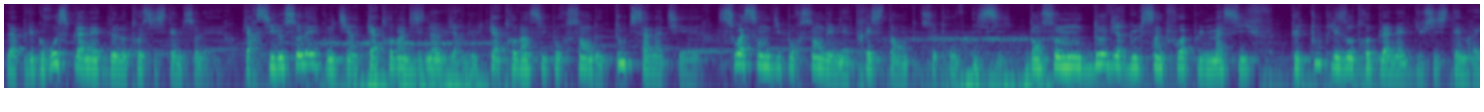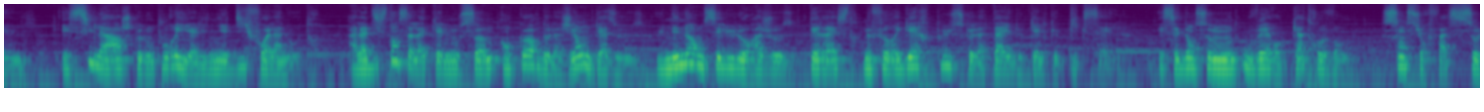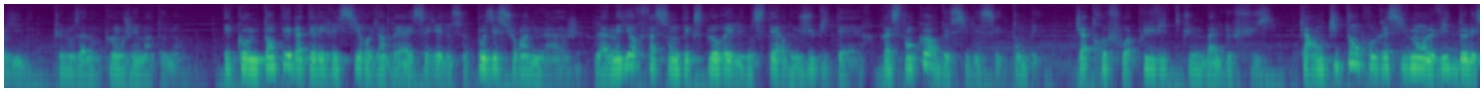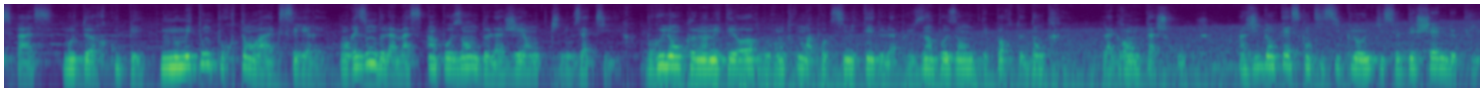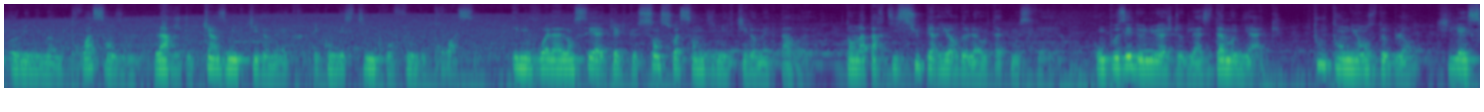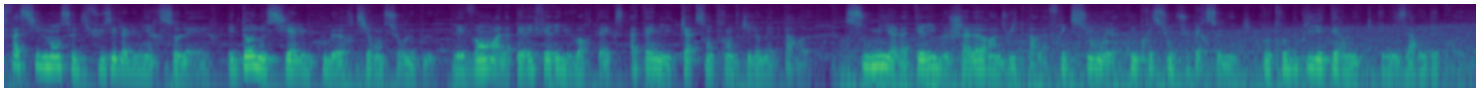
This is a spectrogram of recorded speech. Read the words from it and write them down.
La plus grosse planète de notre système solaire. Car si le Soleil contient 99,86% de toute sa matière, 70% des miettes restantes se trouvent ici, dans ce monde 2,5 fois plus massif que toutes les autres planètes du système réuni, et si large que l'on pourrait y aligner 10 fois la nôtre. À la distance à laquelle nous sommes encore de la géante gazeuse, une énorme cellule orageuse terrestre ne ferait guère plus que la taille de quelques pixels. Et c'est dans ce monde ouvert aux quatre vents, sans surface solide, que nous allons plonger maintenant. Et comme tenter d'atterrir ici reviendrait à essayer de se poser sur un nuage, la meilleure façon d'explorer les mystères de Jupiter reste encore de s'y laisser tomber. Quatre fois plus vite qu'une balle de fusil car en quittant progressivement le vide de l'espace, moteur coupé, nous nous mettons pourtant à accélérer, en raison de la masse imposante de la géante qui nous attire. Brûlant comme un météore, nous rentrons à proximité de la plus imposante des portes d'entrée, la Grande Tache Rouge. Un gigantesque anticyclone qui se déchaîne depuis au minimum 300 ans, large de 15 000 km et qu'on estime profond de 300. Et nous voilà lancés à quelques 170 000 km par heure, dans la partie supérieure de la haute atmosphère, composée de nuages de glace d'ammoniac, tout en nuances de blanc, qui laisse facilement se diffuser la lumière solaire et donne au ciel une couleur tirant sur le bleu. Les vents à la périphérie du vortex atteignent les 430 km par heure. Soumis à la terrible chaleur induite par la friction et la compression supersonique, notre bouclier thermique est mis à rude épreuve.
